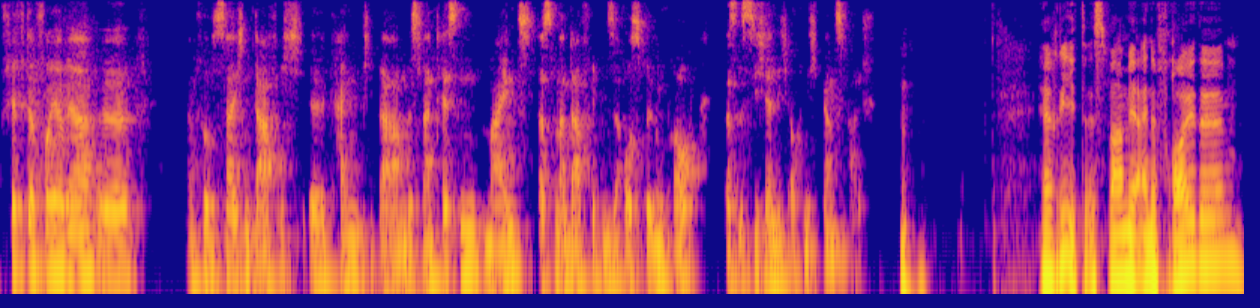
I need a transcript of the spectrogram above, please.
Chef der Feuerwehr, äh, Anführungszeichen, darf ich äh, keinen Pieper haben. Das Land Hessen meint, dass man dafür diese Ausbildung braucht. Das ist sicherlich auch nicht ganz falsch. Mhm. Herr Ried, es war mir eine Freude,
